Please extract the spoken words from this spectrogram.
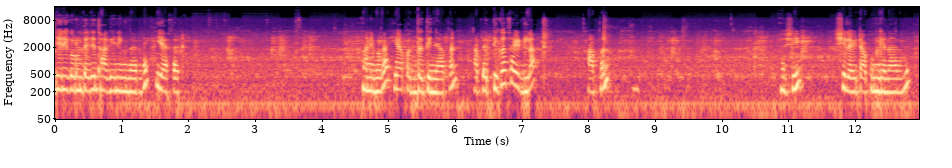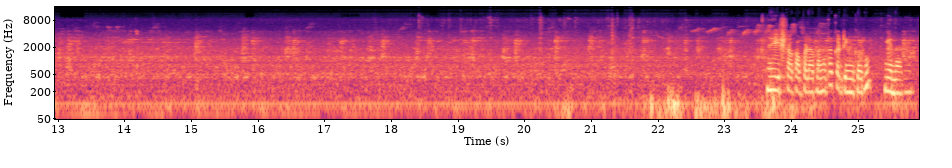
जेणेकरून त्याचे धागे निघणार नाही यासाठी. आणि बघा ह्या पद्धतीने आपण आपल्या तिघं साईडला आपण अशी शिलाई टाकून घेणार आहोत. आणि एक्स्ट्रा कापड आपण आता कटिंग करून घेणार आहे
